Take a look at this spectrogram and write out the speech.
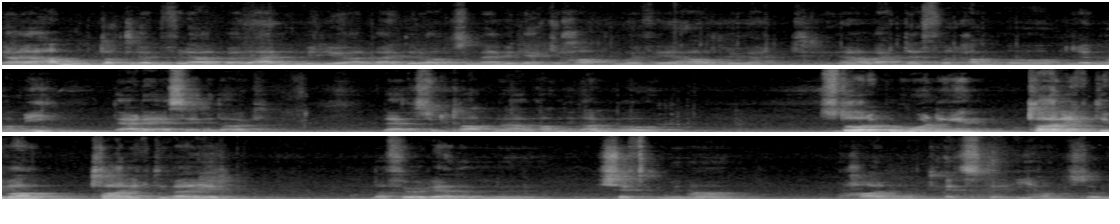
ja, jeg har mottatt lønn for det arbeidet her, men miljøarbeider og alt som det vil jeg ikke ha på meg, for jeg har aldri vært Jeg har vært der for han, og lønna mi, det er det jeg ser i dag. Det er resultatene av han i dag. Og står opp om morgenen, tar riktig valg, tar riktige veier. Da føler jeg den eh, kjeften min har, har mot et sted i han som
